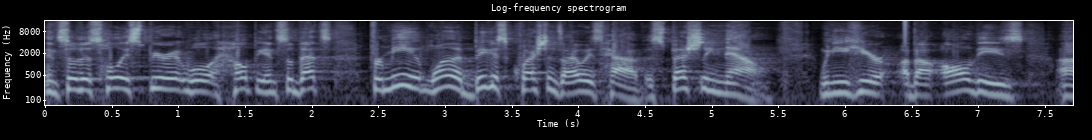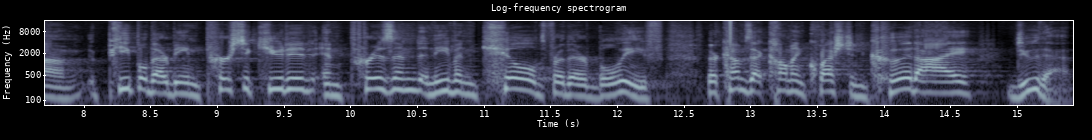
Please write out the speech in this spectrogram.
And so this Holy Spirit will help you. And so that's, for me, one of the biggest questions I always have, especially now when you hear about all these um, people that are being persecuted, imprisoned, and even killed for their belief. There comes that common question could I do that?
